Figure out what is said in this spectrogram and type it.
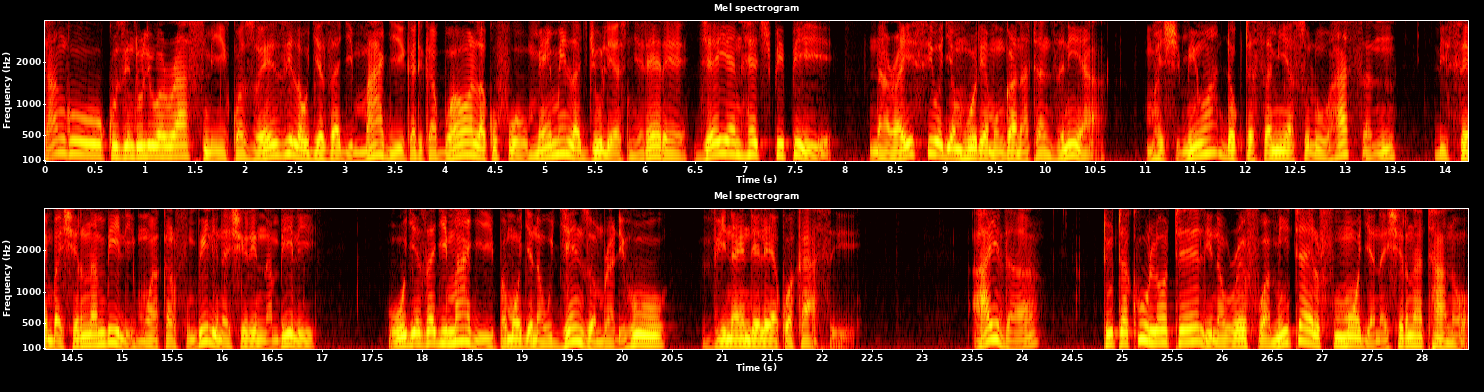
Tangu kuzinduliwa rasmi kwa zoezi la ujazaji maji katika bwawa la kufua umeme la Julius Nyerere JNHPP na Rais wa Jamhuri ya Muungano wa Tanzania Mheshimiwa Dr. Samia Suluhu Hassan Disemba 22 mwaka 2022, ujazaji maji pamoja na ujenzi wa mradi huu vinaendelea kwa kasi. Aidha, tuta kuu lote lina urefu wa mita 1025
